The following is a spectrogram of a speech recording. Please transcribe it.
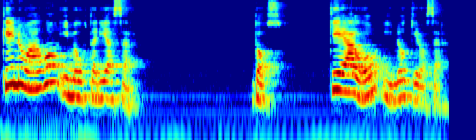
¿Qué no hago y me gustaría hacer? 2. ¿Qué hago y no quiero hacer?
